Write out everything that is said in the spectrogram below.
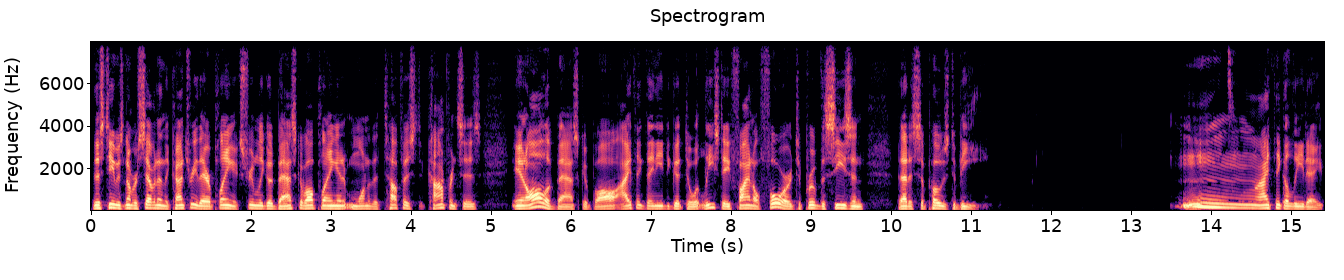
This team is number seven in the country. They are playing extremely good basketball, playing in one of the toughest conferences in all of basketball. I think they need to get to at least a Final Four to prove the season that is supposed to be. Mm, I think Elite Eight.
